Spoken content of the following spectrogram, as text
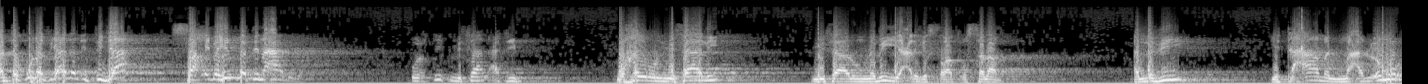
أن تكون في هذا الاتجاه صاحب همة عالية. أعطيك مثال عجيب. وخير المثال مثال النبي عليه الصلاة والسلام الذي يتعامل مع العمر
